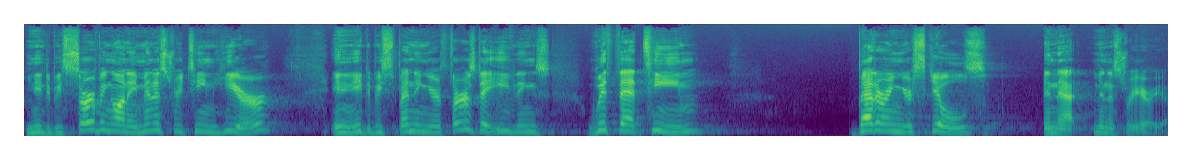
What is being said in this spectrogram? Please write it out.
you need to be serving on a ministry team here, and you need to be spending your Thursday evenings with that team, bettering your skills in that ministry area.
